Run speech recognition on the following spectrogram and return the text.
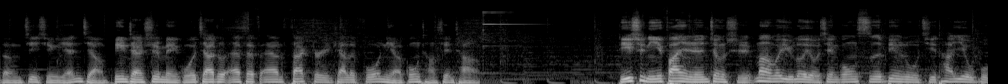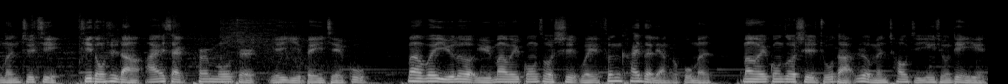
等进行演讲，并展示美国加州 FF Ad Factory California 工厂现场。迪士尼发言人证实，漫威娱乐有限公司并入其他业务部门之际，其董事长 Isaac Perlmutter 也已被解雇。漫威娱乐与漫威工作室为分开的两个部门。漫威工作室主打热门超级英雄电影，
